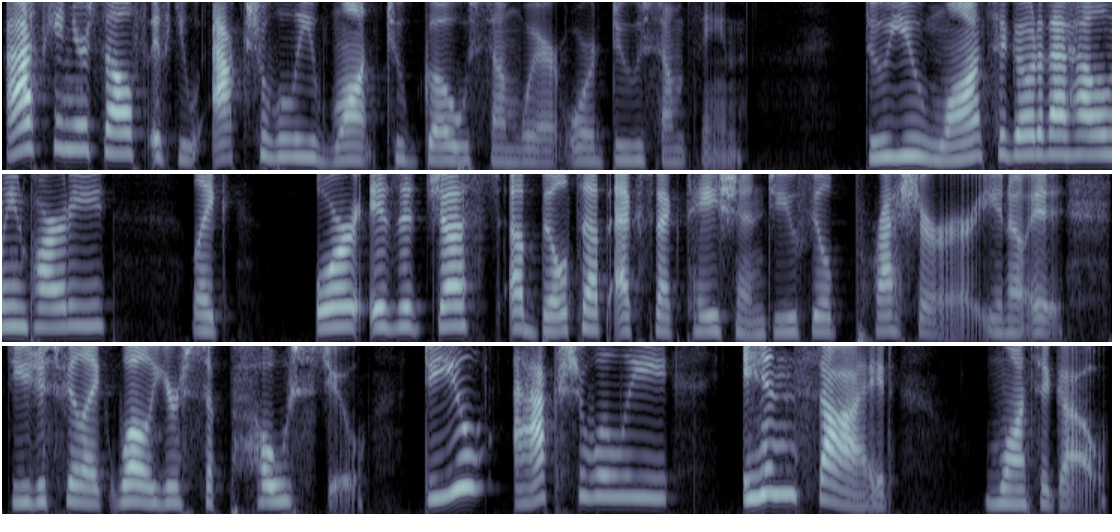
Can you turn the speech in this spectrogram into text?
asking yourself if you actually want to go somewhere or do something. Do you want to go to that Halloween party? Like, or is it just a built up expectation? Do you feel pressure? You know, it, do you just feel like, well, you're supposed to? Do you actually inside want to go?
